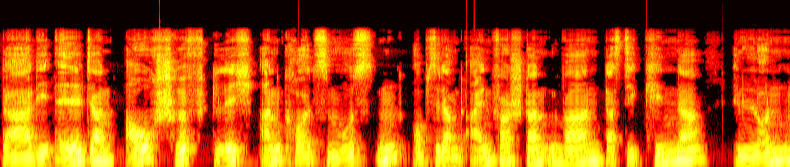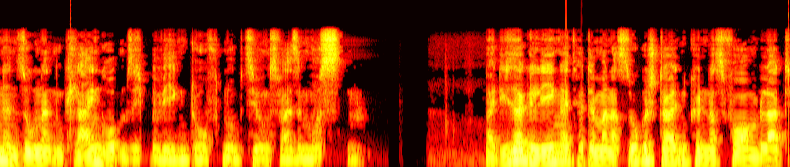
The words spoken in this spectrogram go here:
da die Eltern auch schriftlich ankreuzen mussten, ob sie damit einverstanden waren, dass die Kinder in London in sogenannten Kleingruppen sich bewegen durften bzw. mussten. Bei dieser Gelegenheit hätte man das so gestalten können, das Formblatt,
